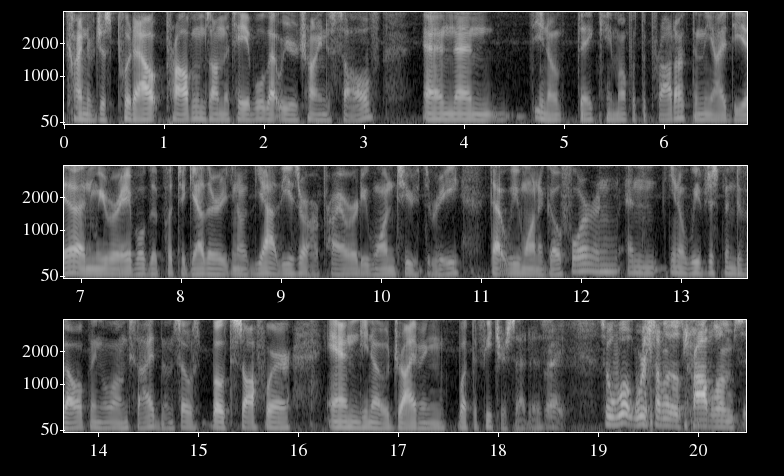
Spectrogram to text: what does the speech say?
kind of just put out problems on the table that we were trying to solve and then you know they came up with the product and the idea and we were able to put together you know yeah these are our priority one two three that we want to go for. And and you know we've just been developing alongside them. So both software and you know driving what the feature set is. Right. So what were some of those problems?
